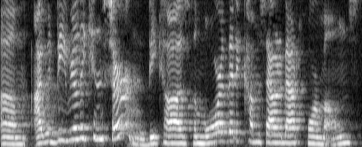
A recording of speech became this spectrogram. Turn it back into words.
um, I would be really concerned because the more that it comes out about hormones,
